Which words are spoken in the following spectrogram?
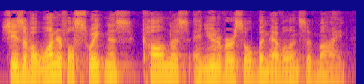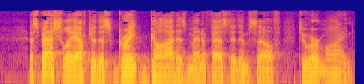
She is of a wonderful sweetness, calmness, and universal benevolence of mind especially after this great God has manifested himself to her mind.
